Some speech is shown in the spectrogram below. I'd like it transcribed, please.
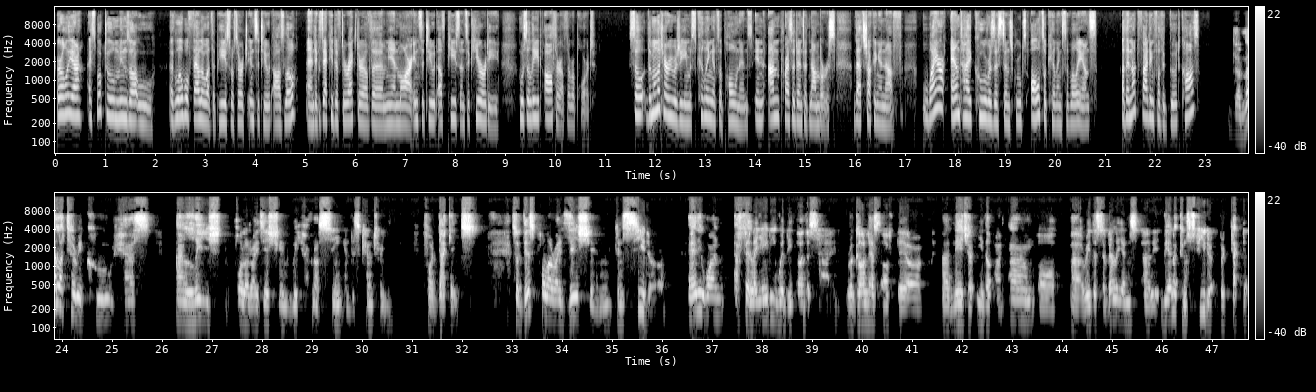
Earlier, I spoke to Min Zaw a global fellow at the Peace Research Institute Oslo and executive director of the Myanmar Institute of Peace and Security, who's the lead author of the report. So the military regime is killing its opponents in unprecedented numbers. That's shocking enough. Why are anti-coup resistance groups also killing civilians? Are they not fighting for the good cause? The military coup has unleashed polarization we have not seen in this country for decades. So this polarization consider anyone affiliating with the other side, regardless of their nature, either unarmed or uh, the civilians, uh, they, are not considered protected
